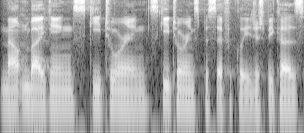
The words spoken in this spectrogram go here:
mountain biking, ski touring, ski touring specifically, just because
